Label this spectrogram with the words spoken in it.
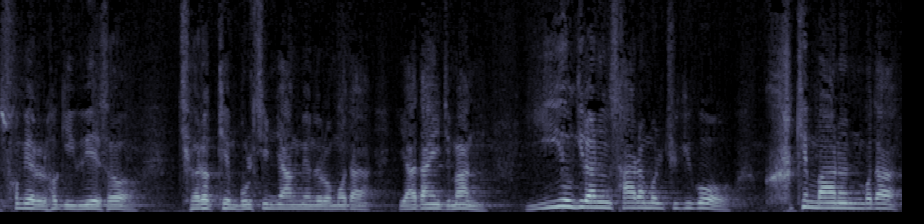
소멸을 하기 위해서 저렇게 물심양면으로 뭐다 야단이지만 이역이라는 사람을 죽이고 그렇게 많은 뭐다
